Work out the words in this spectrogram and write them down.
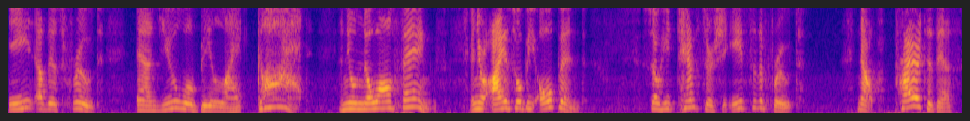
Eat of this fruit, and you will be like God, and you'll know all things, and your eyes will be opened. So he tempts her. She eats of the fruit. Now, prior to this,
